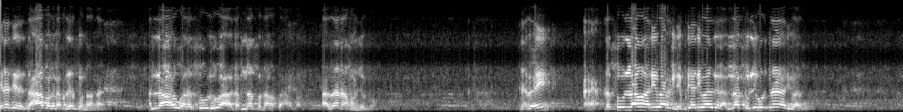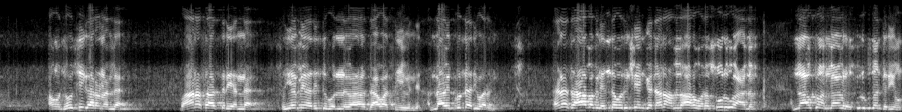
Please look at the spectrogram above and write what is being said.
என்ன செய்யுது சஹாபகள் அப்படிதான் சொன்னாங்க. அல்லாஹு வர சூடு அடம் தான் சொன்னாங்க சஹாபா அதுதான் நாம சொல்லுவோம். எனவே ரசூல்லாவும் அறிவார்கள். எப்படி அறிவார்கள்? அல்லாஹ் சொல்லி கொடுத்தனால அறிவார்கள். அவன் ஜோசிகாரன் அல்ல. வானசாஸ்திரி அல்ல. சுயமே அறிந்து கொள்ள தாவா செய்யவில்லை. அல்லாவை கொண்டு அறிவார்கள். ஆனா சஹாபாக்கள் எந்த ஒரு விஷயம் கேட்டாலும் அல்லாஹ் ரசூலு ஆலம் அல்லாவுக்கும் அல்லாஹ் ரசூலுக்கு தான் தெரியும்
